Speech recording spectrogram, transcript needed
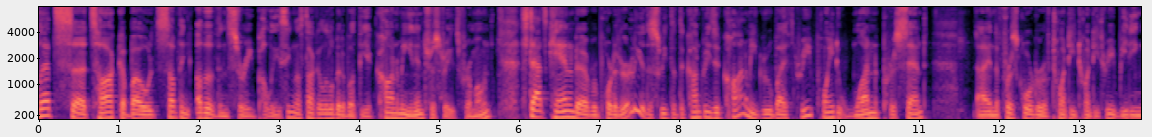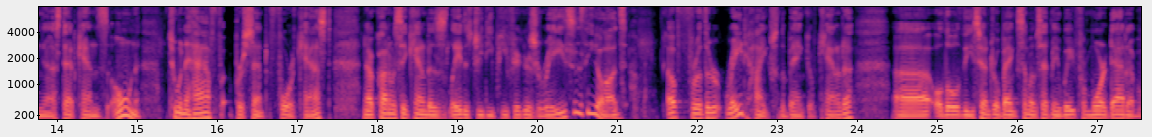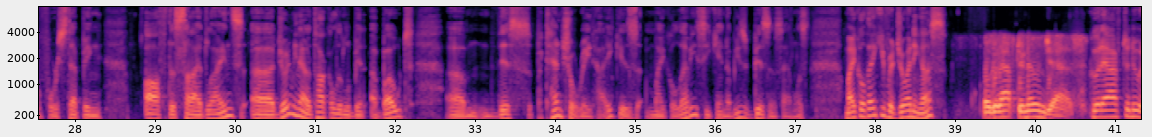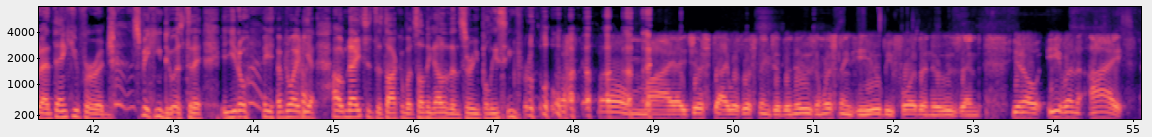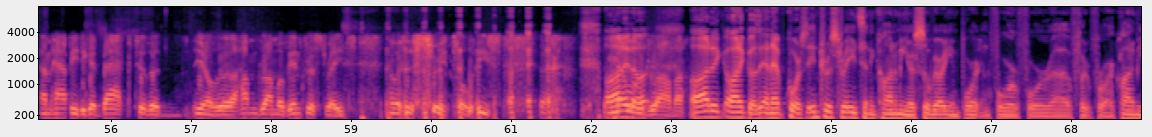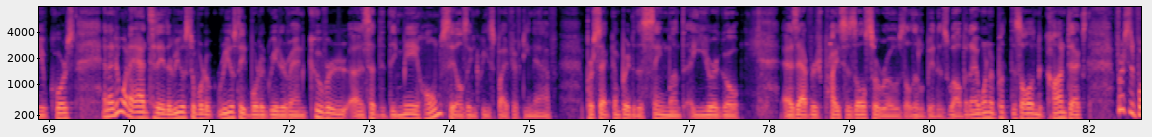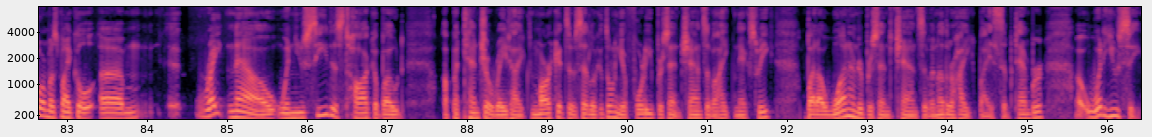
Let's uh, talk about something other than Surrey policing. Let's talk a little bit about the economy and interest rates for a moment. Stats Canada reported earlier this week that the country's economy grew by 3.1% uh, in the first quarter of 2023, beating uh, StatCan's own 2.5% forecast. Now, economists say Canada's latest GDP figures raises the odds of further rate hikes from the Bank of Canada, uh, although the central bank, some have said, may wait for more data before stepping off the sidelines. Uh, joining me now to talk a little bit about um, this potential rate hike is Michael Levy, CKNW's business analyst. Michael, thank you for joining us. Well, good afternoon, Jas. Good afternoon, and thank you for uh, speaking to us today. You know, you have no idea how nice it's to talk about something other than Surrey policing for a little while. oh my! I just I was listening to the news and listening to you before the news, and you know, even I am happy to get back to the you know the humdrum of interest rates with the Surrey police. On drama. On it, on it goes, and of course, interest rates and economy are so very important for for uh, for, for our economy, of course. And I do want to add today, the Real Estate Board of, Real Estate Board of Greater Vancouver uh, said that the May home sales increased by 15.5% compared to the same month a year ago, as average prices also rose a little bit as well. But I want to put this all into context. First and foremost, Michael, um, right now, when you see this talk about a potential rate hike. Markets have said, look, it's only a 40% chance of a hike next week, but a 100% chance of another hike by September. Uh, what do you see?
